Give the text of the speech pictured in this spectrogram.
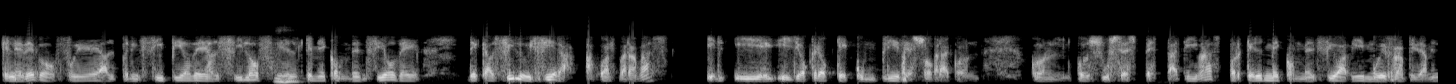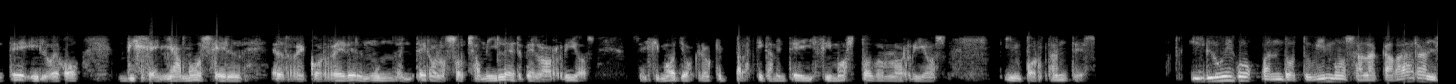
que le debo, fue al principio de Alfilo, fue el que me convenció de, de que Alfilo hiciera Aguas Bravas y, y, yo creo que cumplí de sobra con, con, sus expectativas porque él me convenció a mí muy rápidamente y luego diseñamos el, el recorrer el mundo entero, los ocho miles de los ríos. Hicimos, yo creo que prácticamente hicimos todos los ríos importantes y luego cuando tuvimos al acabar al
